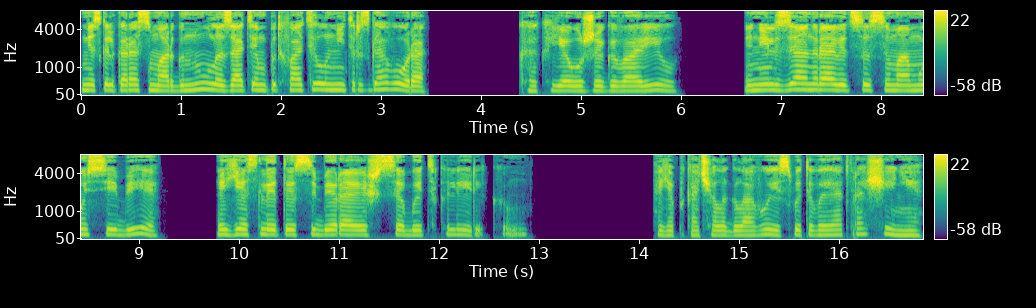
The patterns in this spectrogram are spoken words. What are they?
несколько раз моргнул, а затем подхватил нить разговора. Как я уже говорил, нельзя нравиться самому себе, если ты собираешься быть клириком. Я покачала головой, испытывая отвращение.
